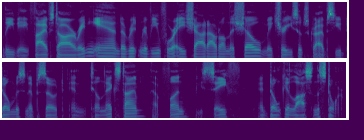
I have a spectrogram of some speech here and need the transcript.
leave a five star rating and a written review for a shout out on the show. Make sure you subscribe so you don't miss an episode. And until next time, have fun, be safe, and don't get lost in the storm.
